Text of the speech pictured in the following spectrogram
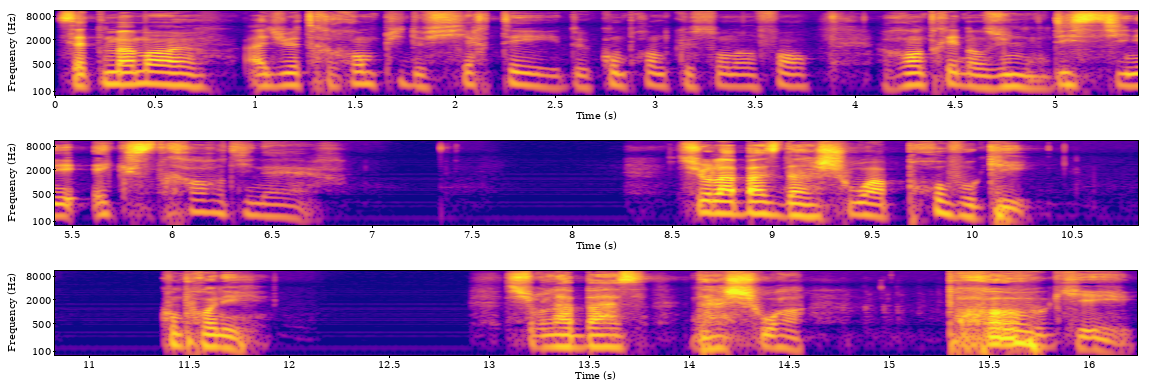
cette maman a dû être remplie de fierté de comprendre que son enfant rentrait dans une destinée extraordinaire sur la base d'un choix provoqué. Comprenez? Sur la base d'un choix provoqué.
